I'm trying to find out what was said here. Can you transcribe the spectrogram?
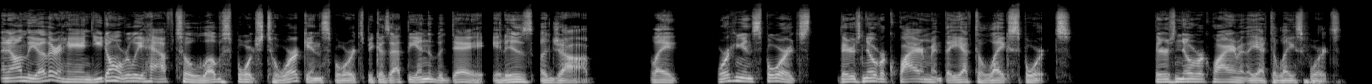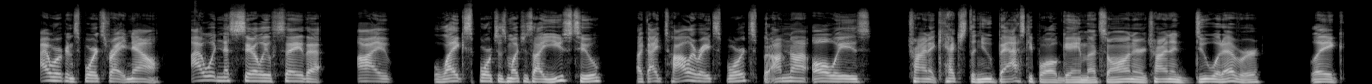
And on the other hand, you don't really have to love sports to work in sports because at the end of the day, it is a job. Like working in sports, there's no requirement that you have to like sports. There's no requirement that you have to like sports. I work in sports right now. I wouldn't necessarily say that I like sports as much as I used to. Like I tolerate sports, but I'm not always trying to catch the new basketball game that's on or trying to do whatever. Like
